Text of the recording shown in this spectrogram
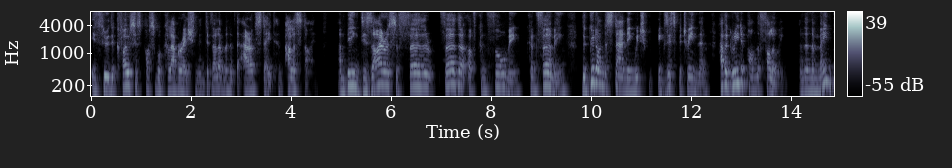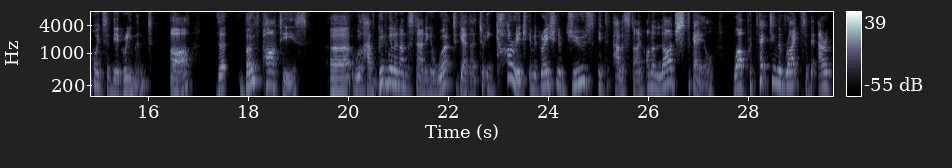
is through the closest possible collaboration in development of the Arab state and Palestine, and being desirous of further further of conforming confirming the good understanding which exists between them, have agreed upon the following. And then the main points of the agreement are that both parties uh, will have goodwill and understanding and work together to encourage immigration of Jews into Palestine on a large scale while protecting the rights of the Arab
